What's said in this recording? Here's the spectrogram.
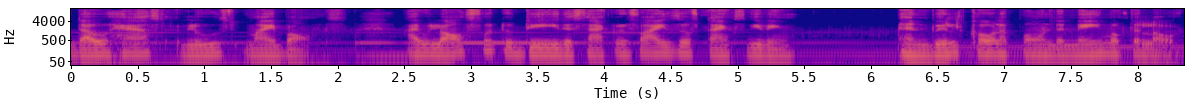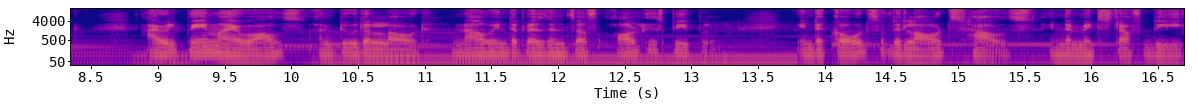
Thou hast loosed my bonds. I will offer to thee the sacrifice of thanksgiving, and will call upon the name of the Lord. I will pay my vows unto the Lord, now in the presence of all his people, in the courts of the Lord's house, in the midst of thee,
